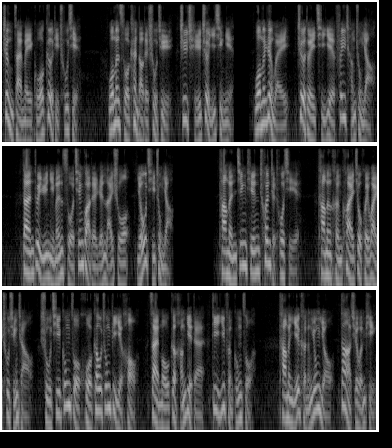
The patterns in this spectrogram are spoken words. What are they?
正在美国各地出现。我们所看到的数据支持这一信念。我们认为这对企业非常重要，但对于你们所牵挂的人来说尤其重要。他们今天穿着拖鞋，他们很快就会外出寻找暑期工作或高中毕业后在某个行业的第一份工作。他们也可能拥有大学文凭，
